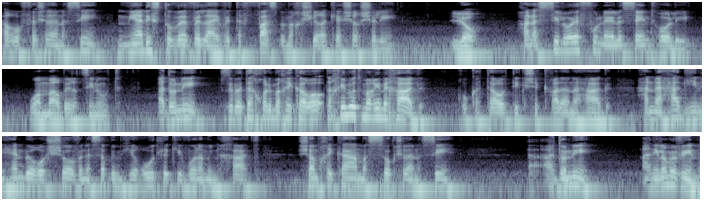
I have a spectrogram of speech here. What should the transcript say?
הרופא של הנשיא, מיד הסתובב אליי ותפס במכשיר הקשר שלי. לא, הנשיא לא יפונה לסיינט הולי, הוא אמר ברצינות. אדוני, זה בית החולים הכי קרוב, תכינו את מרין אחד. הוא קטע אותי כשקרא לנהג. הנהג הנהן בראשו ונסע במהירות לכיוון המנחת. שם חיכה המסוק של הנשיא. אדוני, אני לא מבין.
